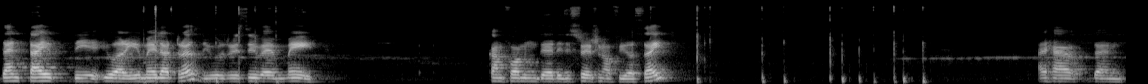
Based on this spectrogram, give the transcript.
then type the your email address. You will receive a mail confirming the registration of your site. I have then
